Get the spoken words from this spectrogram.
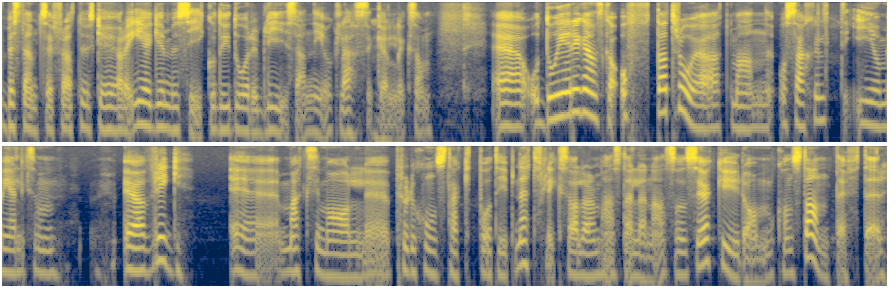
bestämt sig för att nu ska jag göra egen musik och det är då det blir så här neoclassical. Mm. Liksom. Eh, och då är det ganska ofta tror jag att man, och särskilt i och med liksom övrig eh, maximal eh, produktionstakt på typ Netflix och alla de här ställena så söker ju de konstant efter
